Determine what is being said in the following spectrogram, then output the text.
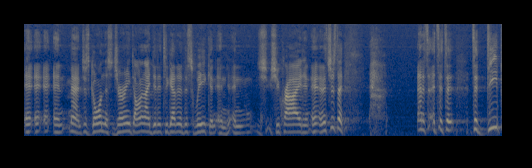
And, and, and, man, just go on this journey. Dawn and I did it together this week, and, and, and she, she cried. And, and it's just a, man, it's, it's, it's, a, it's a deep,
